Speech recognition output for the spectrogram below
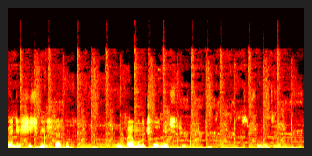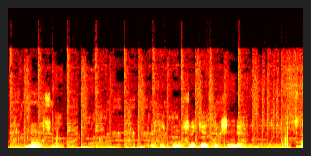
Bence hiçbir işe. Ben bunu çözmek istiyorum. Sıfırla diyelim. Ne oldu şimdi? Evet, bunun içine gelsek şimdi. İşte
